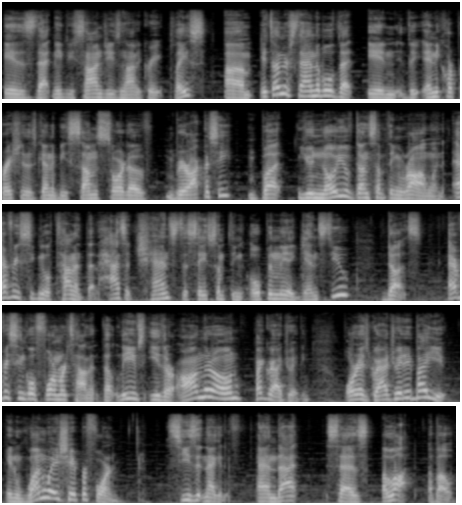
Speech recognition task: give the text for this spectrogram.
is that Niji Sanji is not a great place. Um, it's understandable that in the, any corporation there's going to be some sort of bureaucracy, but you know you've done something wrong when every single talent that has a chance to say something openly against you does. Every single former talent that leaves either on their own by graduating or is graduated by you in one way, shape, or form sees it negative. And that says a lot about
